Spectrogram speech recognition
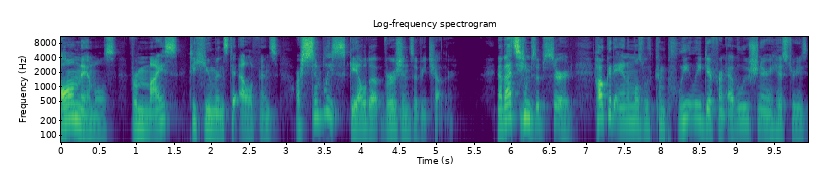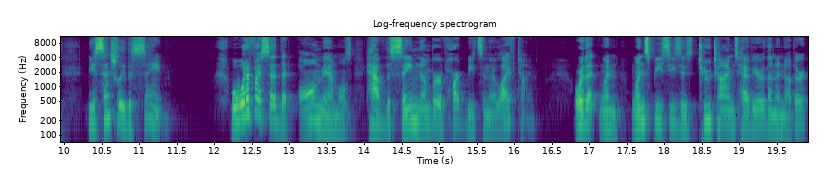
All mammals, from mice to humans to elephants, are simply scaled up versions of each other. Now, that seems absurd. How could animals with completely different evolutionary histories be essentially the same? Well, what if I said that all mammals have the same number of heartbeats in their lifetime? Or that when one species is two times heavier than another,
